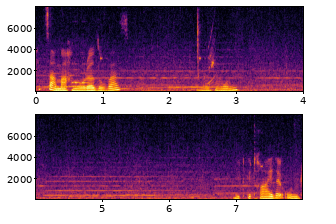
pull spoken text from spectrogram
Pizza machen oder sowas. Mal schauen. Mit Getreide und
